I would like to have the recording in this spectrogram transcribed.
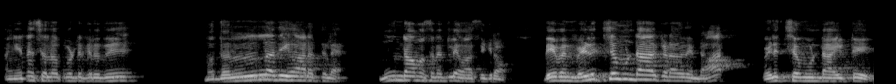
அங்க என்ன சொல்லப்பட்டிருக்கிறது? முதல் அதிகாரத்துல மூன்றாம் வசனத்திலே வாசிக்கிறோம். தேவன் வெளிச்சம் உண்டாக கிடவது என்றார் வெளிச்சம் உண்டாயிட்டு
